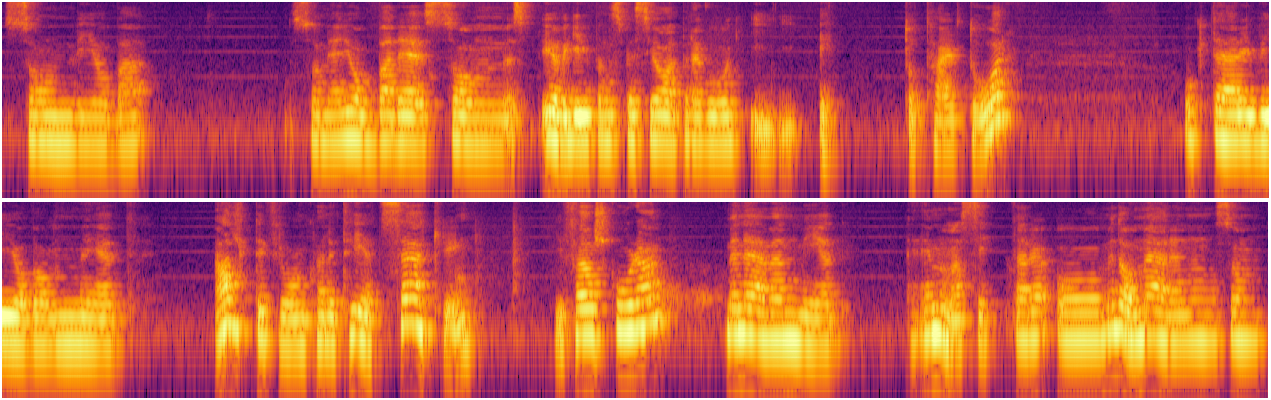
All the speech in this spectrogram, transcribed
som vi jobbar som jag jobbade som övergripande specialpedagog i ett och ett halvt år. Och där vi jobbar med allt ifrån kvalitetssäkring i förskolan men även med hemmasittare och med de ärenden som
